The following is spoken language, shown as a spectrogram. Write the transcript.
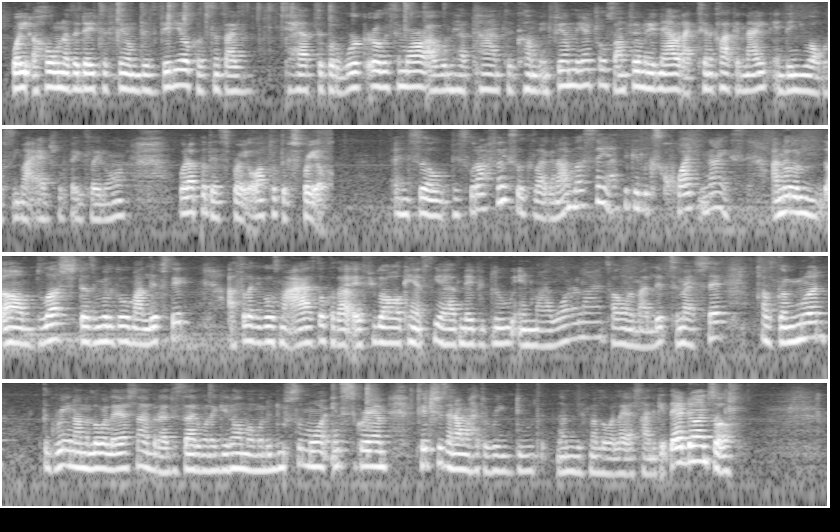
wait a whole nother day to film this video because since I have to go to work early tomorrow, I wouldn't have time to come and film the intro. So I'm filming it now at like 10 o'clock at night and then you all will see my actual face later on. What I put that spray? Oh, I put the spray up. And so this is what our face looks like. And I must say, I think it looks quite nice. I know the um, blush doesn't really go with my lipstick. I feel like it goes with my eyes though. Because if you all can't see, I have navy blue in my waterline. So I wanted my lip to match that. I was going to run the green on the lower lash line, but I decided when I get home, I'm going to do some more Instagram pictures, and I won't have to redo underneath my lower lash line to get that done. So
